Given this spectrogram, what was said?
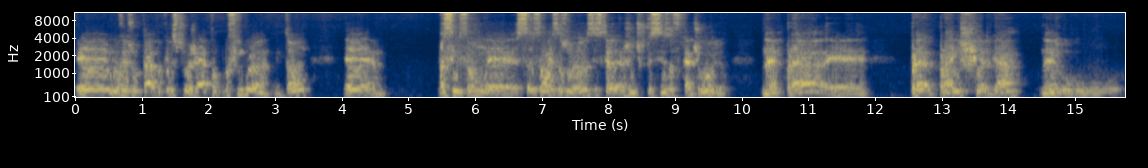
é, no resultado que eles projetam para o fim do ano. Então, é, assim, são, é, são essas nuances que a gente precisa ficar de olho, né, para é, para enxergar né, o,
